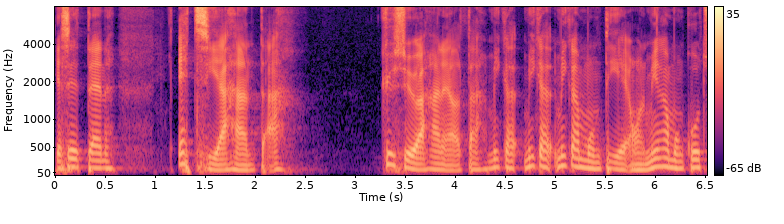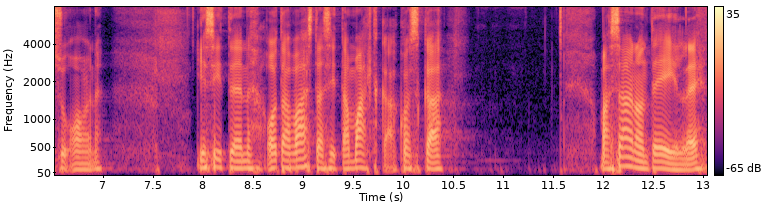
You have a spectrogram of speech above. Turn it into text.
Ja sitten etsiä häntä, kysyä häneltä, mikä, mikä, mikä mun tie on, mikä mun kutsu on. Ja sitten ota vasta sitä matkaa, koska mä sanon teille,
